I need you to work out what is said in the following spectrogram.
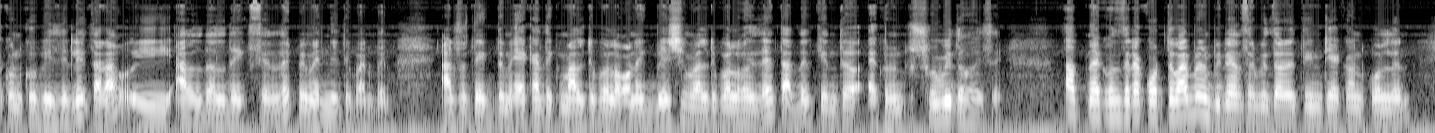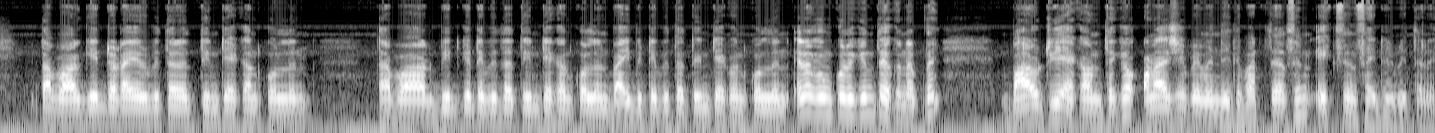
এখন খুব ইজিলি তারা ওই আলাদা আলাদা এক্সচেঞ্জে পেমেন্ট দিতে পারবেন। আর যদি একদম একাধিক মাল্টিপল অনেক বেশি মাল্টিপল হয়ে যায়, তাদের কিন্তু এখন একটু সুবিধা হয়েছে। আপনি এখন যেটা করতে পারবেন বিনান্সের ভিতরে তিনটি অ্যাকাউন্ট করলেন, তারপর গেট ডট ভিতরে তিনটি অ্যাকাউন্ট করলেন, তারপর বিটগেটের ভিতরে তিনটি অ্যাকাউন্ট করলেন বাইবিটের ভিতরে তিনটি অ্যাকাউন্ট করলেন, এরকম করে কিন্তু এখন আপনি বারোটি অ্যাকাউন্ট থেকে অনায়াসে পেমেন্ট দিতে পারতে আছেন এক্সচেঞ্জ সাইটের ভিতরে।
